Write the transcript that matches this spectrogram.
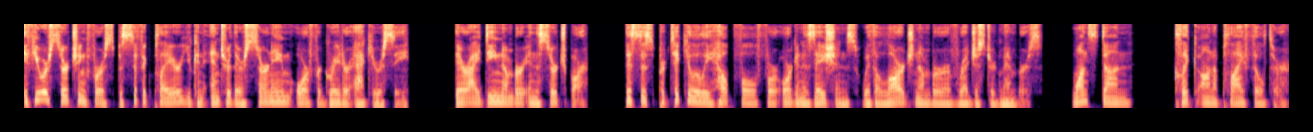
If you are searching for a specific player, you can enter their surname or, for greater accuracy, their ID number in the search bar. This is particularly helpful for organizations with a large number of registered members. Once done, click on Apply Filter.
